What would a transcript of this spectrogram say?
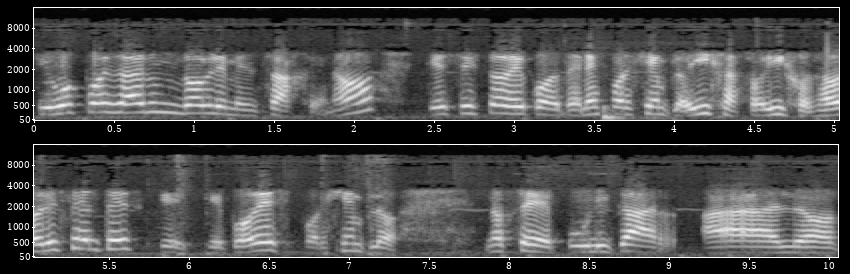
que vos podés dar un doble mensaje, ¿no? Que es esto de cuando tenés, por ejemplo, hijas o hijos adolescentes, que, que podés, por ejemplo, no sé, publicar a los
